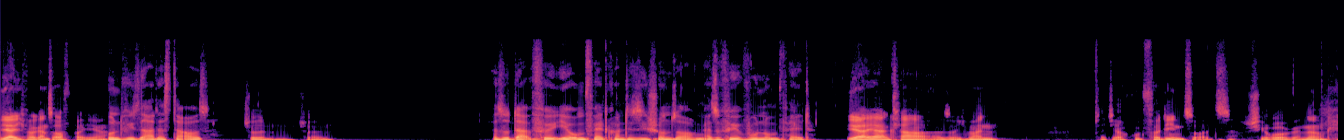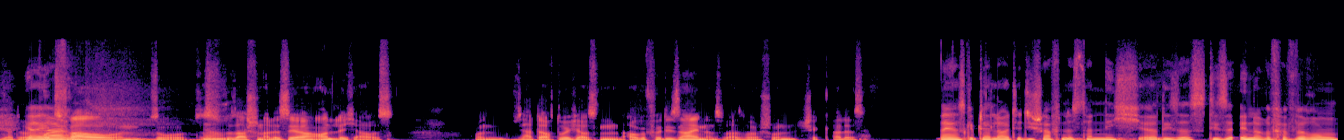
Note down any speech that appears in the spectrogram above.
Ja, ich war ganz oft bei ihr. Und wie sah das da aus? Schön, schön. Also, da für ihr Umfeld konnte sie schon sorgen, also für ihr Wohnumfeld. Ja, ja, klar. Also, ich meine, Sie hat ja auch gut verdient, so als Chirurgin, ne? Die hatte ja, Putzfrau ja. und so. Das ja. sah schon alles sehr ordentlich aus. Und sie hatte auch durchaus ein Auge für Design. Das war so schon schick alles. Naja, es gibt ja Leute, die schaffen es dann nicht, äh, dieses, diese innere Verwirrung,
